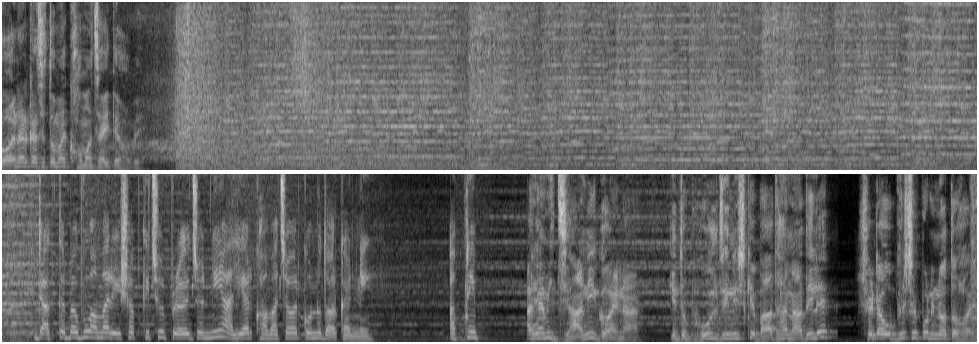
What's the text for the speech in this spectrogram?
গয়নার কাছে তোমায় ক্ষমা চাইতে হবে। ডাক্তারবাবু আমার এসব কিছুর প্রয়োজন নেই আলিয়ার ক্ষমা চাওয়ার কোনো দরকার নেই। আপনি আরে আমি জানি গয়না কিন্তু ভুল জিনিসকে বাধা না দিলে সেটা অভ্যেসে পরিণত হয়।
